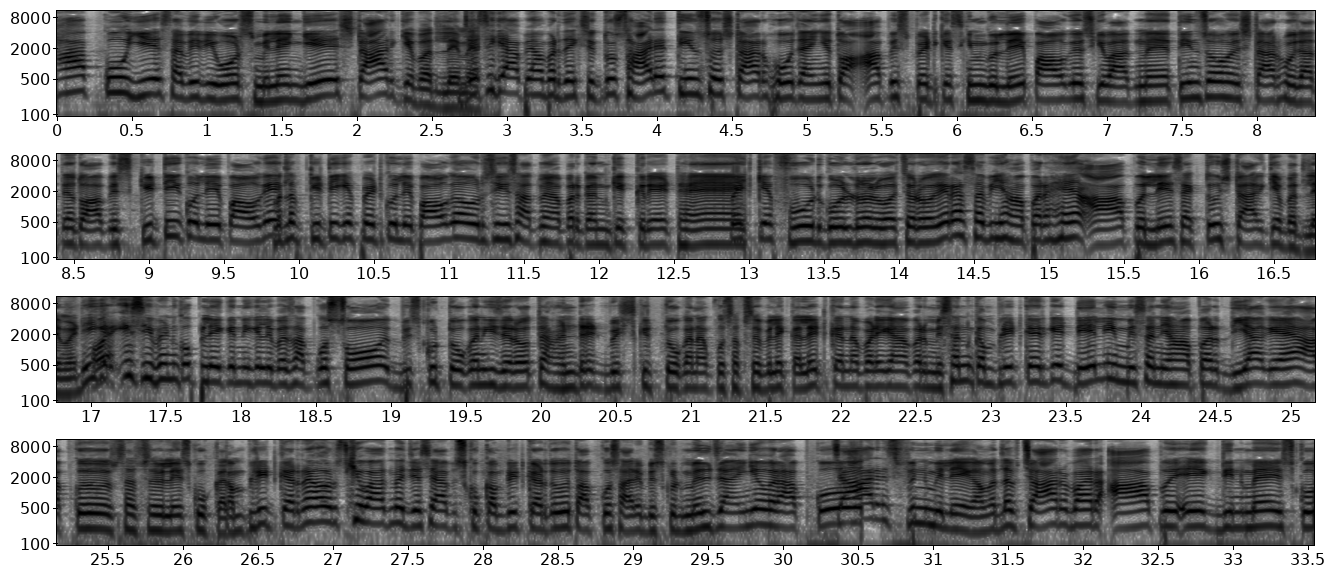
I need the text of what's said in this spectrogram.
आपको ये सभी रिवॉर्ड्स मिलेंगे स्टार के बदले में। जैसे कि आप यहाँ पर देख सकते हो, साढ़े तीन सौ स्टार हो जाएँगे तो आप इस पेट के स्किन को ले पाओगे, उसके बाद में तीन सौ स्टार हो जाते हैं तो आप इस किटी को ले पाओगे मतलब किटी के पेट को ले पाओगे, और उसी के साथ में यहाँ पर गन के क्रेट है, पेट के फ़ूड गोल्ड रॉयल वाउचर वगैरह सब यहाँ पर है, आप ले सकते हो स्टार के बदले में, ठीक है? इस इवेंट को प्ले करने के लिए बस आपको सौ बिस्कुट टोकन की ज़रूरत है हंड्रेड बिस्कुट टोकन आपको सबसे पहले कलेक्ट करना पड़ेगा, यहाँ पर मिशन कंप्लीट करके डेली मिशन यहाँ पर दिया गया है। आपको सबसे पहले इसको कंप्लीट करना है और उसके बाद में जैसे आप इसको कंप्लीट कर दोगे तो आपको सारे बिस्कुट मिल जाएँगे और आपको चार स्पिन मिलेगा। मतलब चार बार आप एक दिन में इसको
